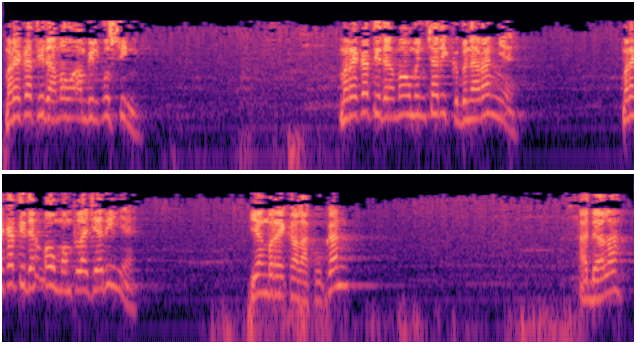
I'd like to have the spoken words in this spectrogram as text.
Mereka tidak mau ambil pusing. Mereka tidak mau mencari kebenarannya. Mereka tidak mau mempelajarinya. Yang mereka lakukan adalah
